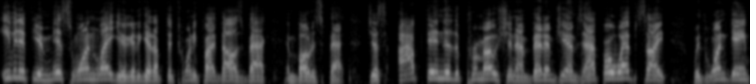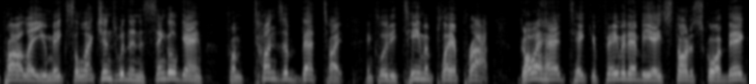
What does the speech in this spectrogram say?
Even if you miss one leg, you're going to get up to $25 back in bonus bet. Just opt into the promotion on BetMGM's app or website. With one game parlay, you make selections within a single game from tons of bet types, including team and player prop. Go ahead, take your favorite NBA star to score big,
